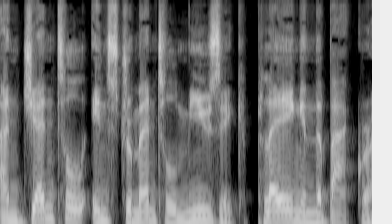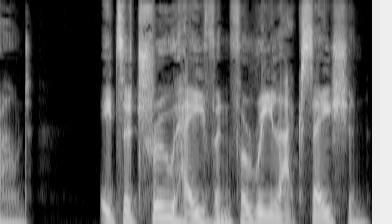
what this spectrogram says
and gentle instrumental music playing in the background. It's a true haven for relaxation.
